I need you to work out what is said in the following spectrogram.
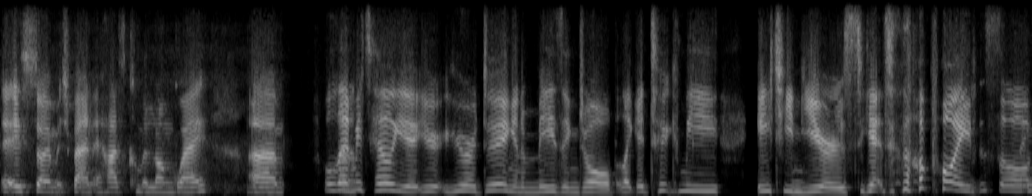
it is so much better. It has come a long way. Um, well, let me tell you, you're you're doing an amazing job. Like it took me 18 years to get to that point. So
